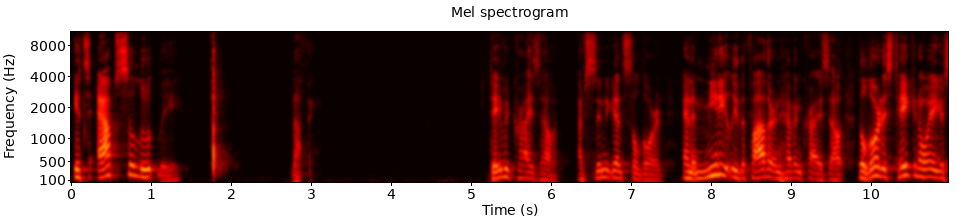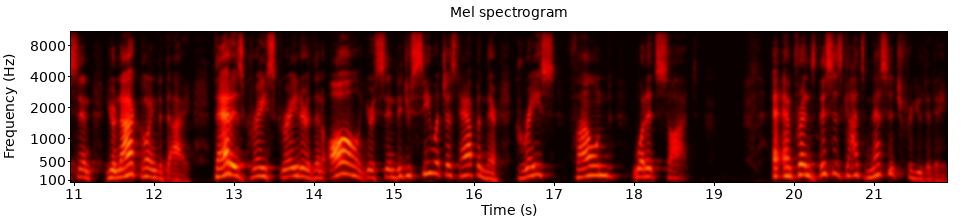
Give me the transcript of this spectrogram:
It's absolutely nothing. David cries out, I've sinned against the Lord. And immediately the Father in heaven cries out, The Lord has taken away your sin. You're not going to die. That is grace greater than all your sin. Did you see what just happened there? Grace found what it sought. And friends, this is God's message for you today.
